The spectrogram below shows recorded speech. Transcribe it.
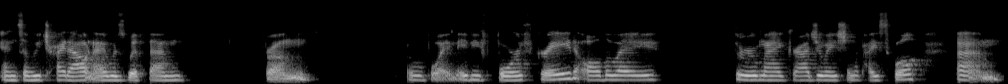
and so we tried out, and I was with them from, oh boy, maybe fourth grade all the way through my graduation of high school. Um,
